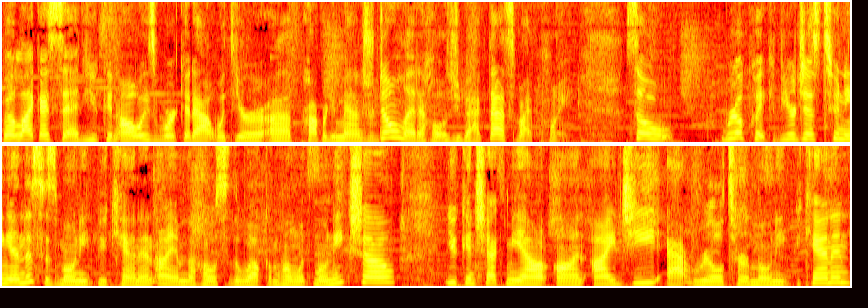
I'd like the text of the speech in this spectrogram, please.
But like I said, you can always work it out with your uh, property manager. Don't let it hold you back. That's my point. So, real quick, if you're just tuning in, this is Monique Buchanan. I am the host of the Welcome Home with Monique show. You can check me out on IG at Realtor Monique Buchanan.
